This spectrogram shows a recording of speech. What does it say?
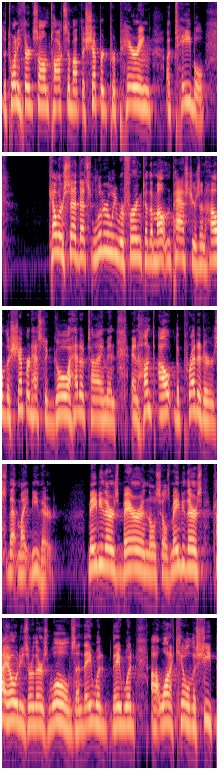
The 23rd Psalm talks about the shepherd preparing a table. Keller said that's literally referring to the mountain pastures and how the shepherd has to go ahead of time and, and hunt out the predators that might be there. Maybe there's bear in those hills. Maybe there's coyotes or there's wolves, and they would they would uh, want to kill the sheep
